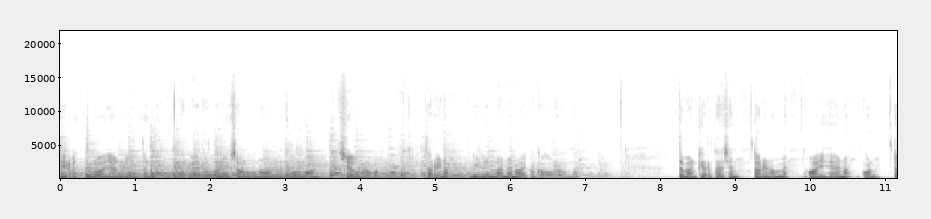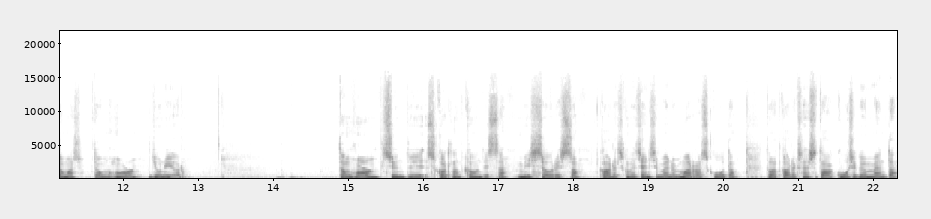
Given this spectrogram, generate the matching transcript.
Tervetuloa jälleen tänne Hopeadollarin salunaan kuulemaan seuraava tarina Villinlännen aikakaudelta. Tämänkertaisen tarinamme aiheena on Thomas Tom Horn Jr. Tom Horn syntyi Scotland Countyssa, Missourissa 21. marraskuuta 1860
